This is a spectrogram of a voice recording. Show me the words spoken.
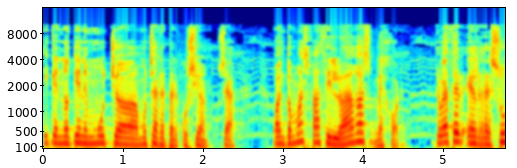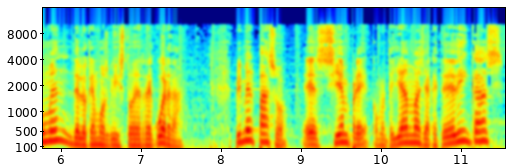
y que no tiene mucho, mucha repercusión. O sea, cuanto más fácil lo hagas, mejor. Te voy a hacer el resumen de lo que hemos visto. Eh, recuerda, Primer paso es siempre cómo te llamas, ya que te dedicas,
